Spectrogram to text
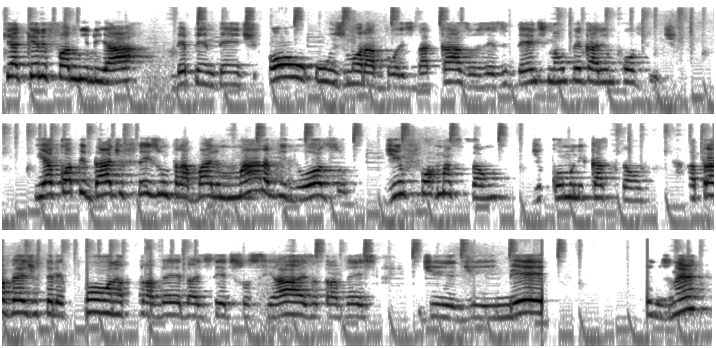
que aquele familiar dependente ou os moradores da casa, os residentes, não pegariam Covid. E a Copidade fez um trabalho maravilhoso de informação, de comunicação, através de telefone, através das redes sociais, através de, de e-mail, né?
